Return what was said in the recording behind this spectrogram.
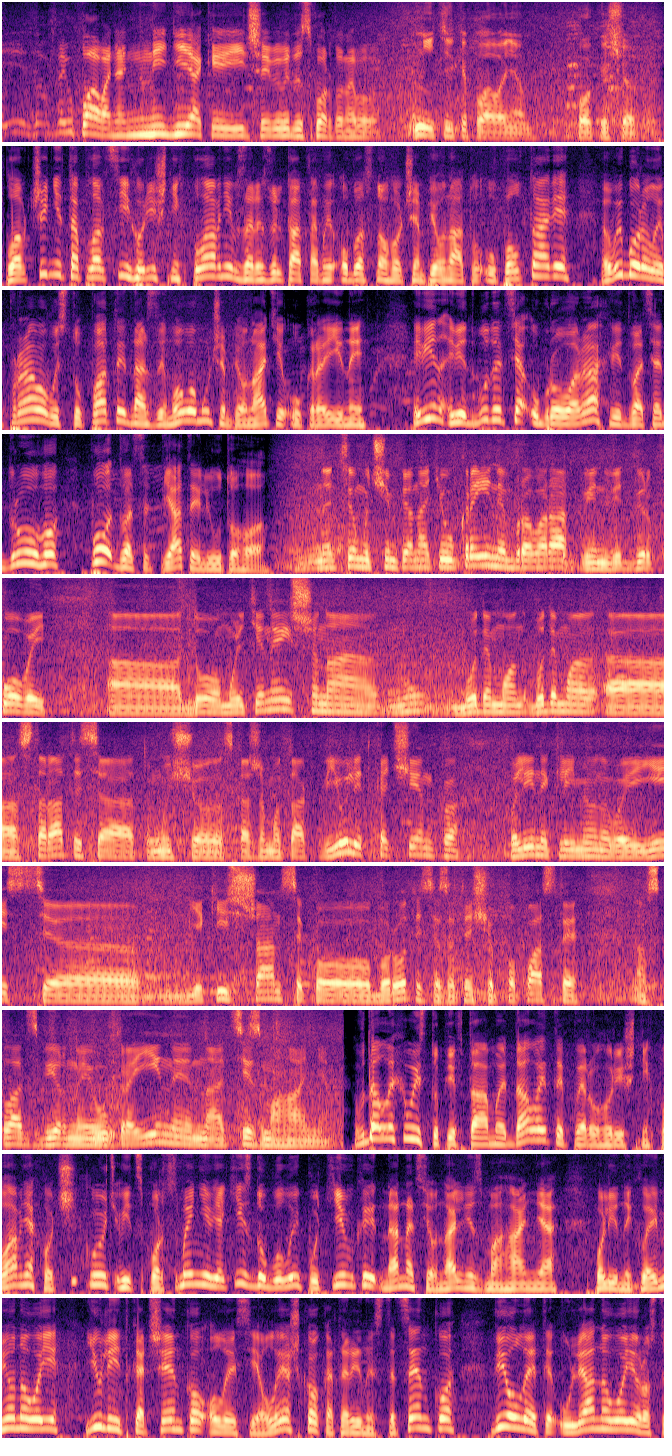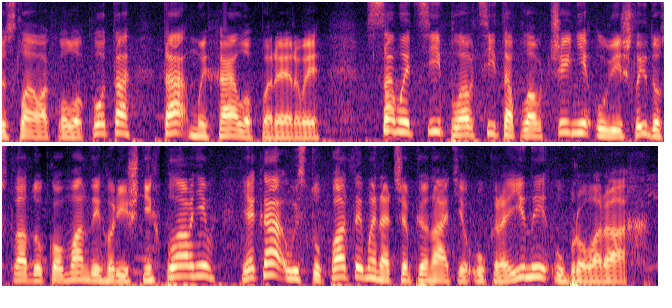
І Завжди у плавання, ні, ніякі інші види спорту не було. Ні, тільки плаванням поки що. Плавчині та плавці горішніх плавнів за результатами обласного чемпіонату у Полтаві вибороли право виступати на зимовому чемпіонаті України. Він відбудеться у броварах від 22 по 25 лютого. На цьому чемпіонаті України в Броварах він відбірковий а, до мультінейшена. Ну, будемо будемо а, старатися, тому що, скажімо так, в Юлі Ткаченко, Поліни Клеймьонової є е, якісь шанси поборотися за те, щоб попасти в склад збірної України на ці змагання. Вдалих виступів та медалей тепер у горішніх плавнях очікують від спортсменів, які здобули путівки на національні змагання: Поліни Клеймьонової, Юлії Ткаченко, Олесі Олешко, Катерини Стеценко, Віолети Улянової, Ростислава Колокота та Михайло Перерви. Саме ці плавці та плавчині увійшли до складу команди горішніх плавнів, яка виступатиме на чемпіонаті України у Броварах.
